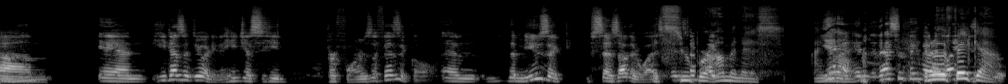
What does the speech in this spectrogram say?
Um, mm-hmm. and he doesn't do anything. He just he performs a physical, and the music says otherwise. It's super ominous. yeah, and that's the thing that another fake out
